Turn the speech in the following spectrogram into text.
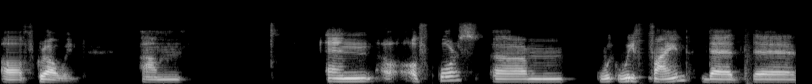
of growing. Um, and of course, um, we, we, find that uh,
